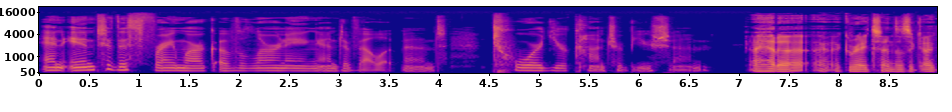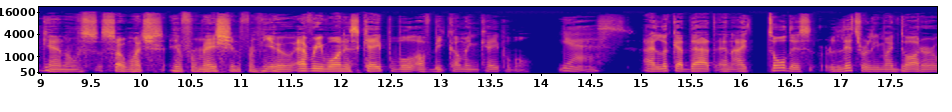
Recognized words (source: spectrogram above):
and into this framework of learning and development toward your contribution. I had a, a great sentence again. It was so much information from you. Everyone is capable of becoming capable. Yes. I look at that and I told this literally my daughter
